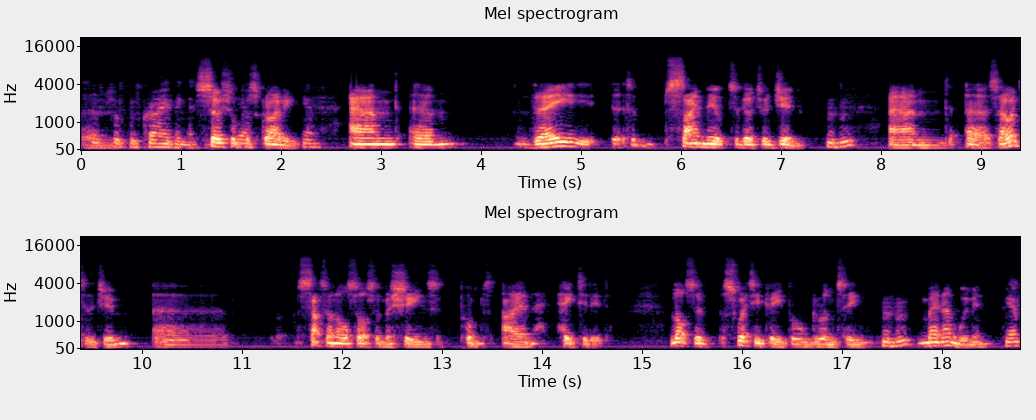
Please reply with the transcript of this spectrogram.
social prescribing. social yeah. prescribing, Yeah. and um, they uh, signed me up to go to a gym. Mhm. And uh, so I went to the gym, uh, sat on all sorts of machines, pumped iron, hated it. lots of sweaty people grunting, Mhm. men and women, Yep.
